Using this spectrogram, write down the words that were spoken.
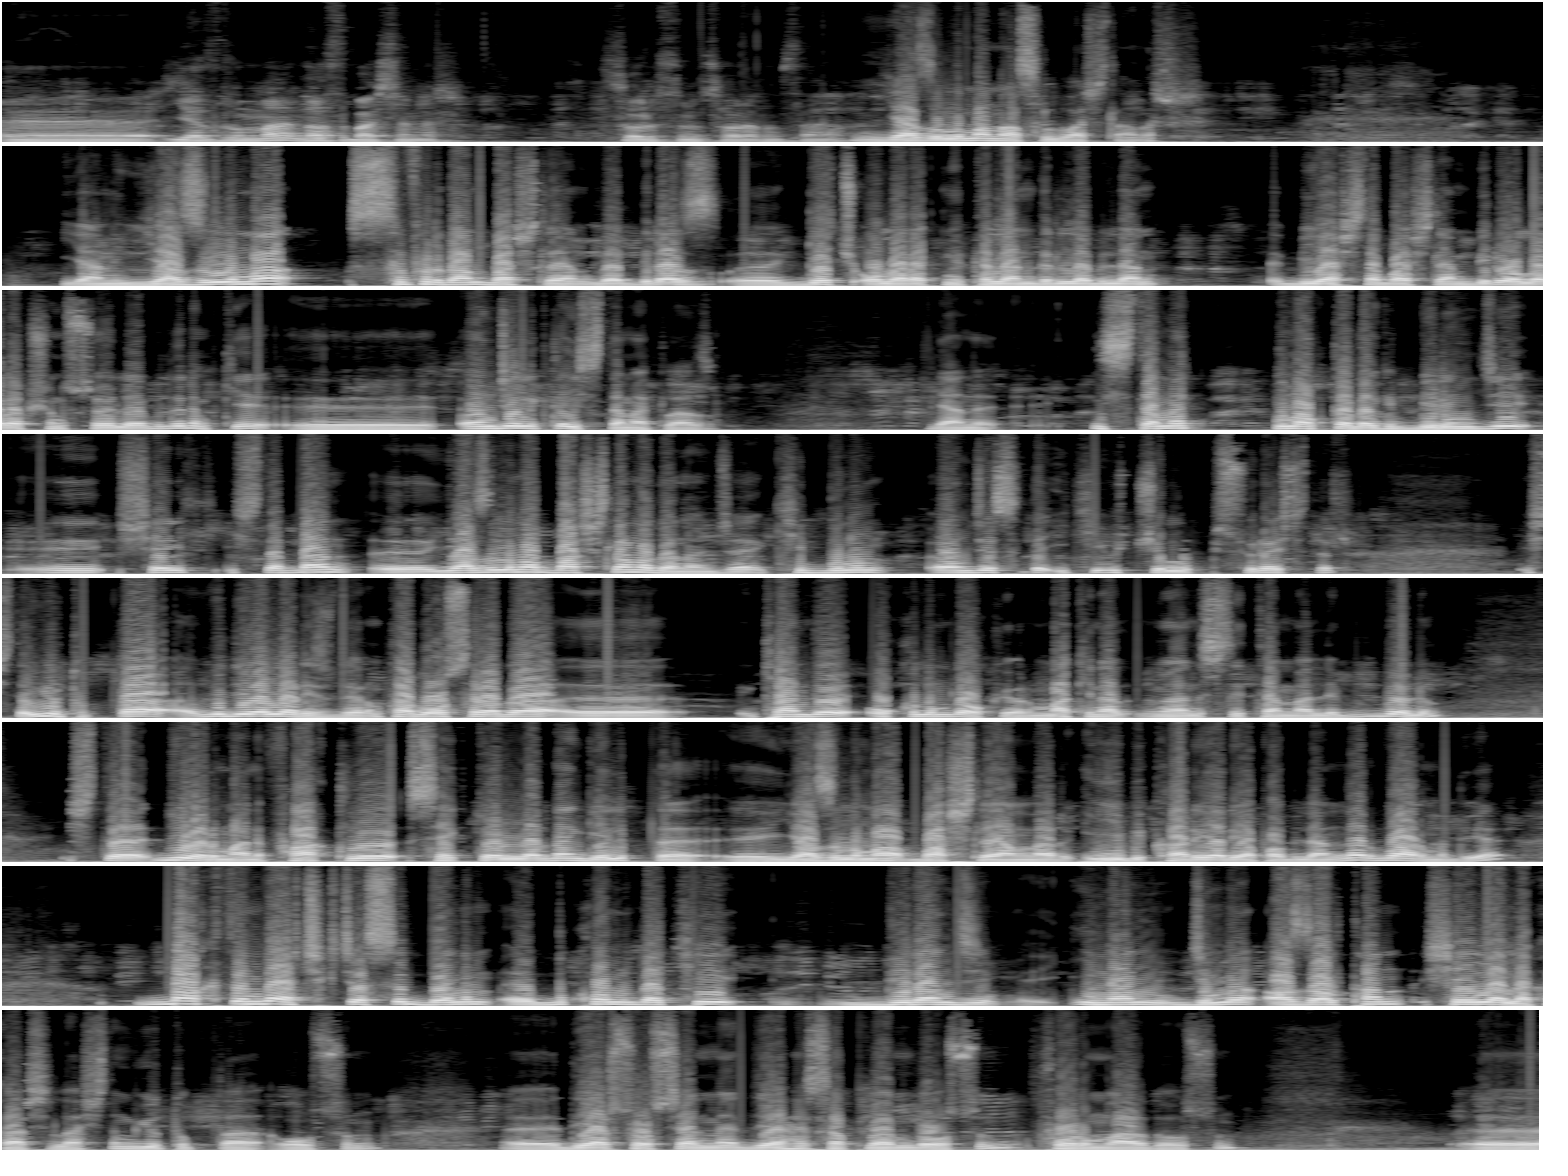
Ee, yazılıma nasıl başlanır? Sorusunu soralım sana. Yazılıma nasıl başlanır? Yani yazılıma sıfırdan başlayan ve biraz e, geç olarak nitelendirilebilen bir yaşta başlayan biri olarak şunu söyleyebilirim ki e, öncelikle istemek lazım. Yani istemek bu noktadaki birinci e, şey işte ben e, yazılıma başlamadan önce ki bunun öncesi de 2-3 yıllık bir süreçtir. İşte YouTube'da videolar izliyorum. Tabi o sırada e, kendi okulumda okuyorum. Makine mühendisliği temelli bir bölüm. İşte diyorum hani farklı sektörlerden gelip de yazılıma başlayanlar, iyi bir kariyer yapabilenler var mı diye. Baktığımda açıkçası benim e, bu konudaki direncim, inancımı azaltan şeylerle karşılaştım. YouTube'da olsun, e, diğer sosyal medya hesaplarında olsun, forumlarda olsun. E,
